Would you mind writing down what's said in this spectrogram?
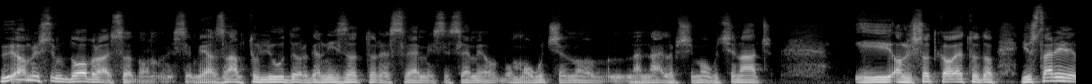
I ja mislim, dobro, aj sad, ono, mislim, ja znam tu ljude, organizatore, sve, mislim, sve mi je omogućeno na najlepši mogući način. I, ali sad kao, eto, da, i u stvari,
